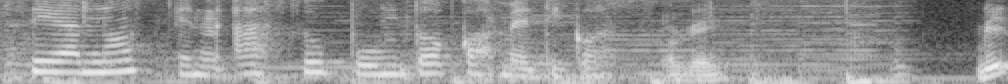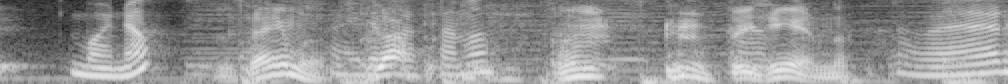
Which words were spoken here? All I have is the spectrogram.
Síganos en asu.cosméticos. Ok. Bien. Bueno, ¿Lo seguimos? ahí lo pasamos. Estoy siguiendo. A ver.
